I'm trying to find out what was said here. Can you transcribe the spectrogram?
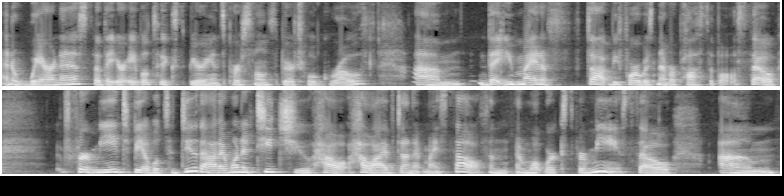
and awareness so that you're able to experience personal and spiritual growth um, that you might have thought before was never possible. So for me to be able to do that, I want to teach you how how I've done it myself and, and what works for me. So Um,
